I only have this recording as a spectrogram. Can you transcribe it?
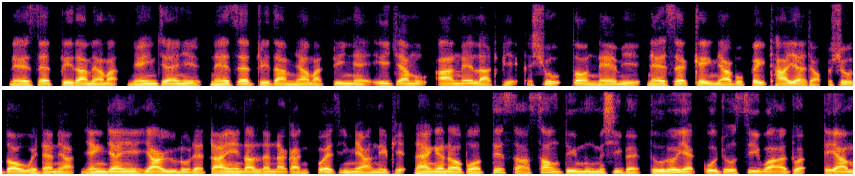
။နေဆက်ဒေသများမှာငြိမ်းချမ်းရေးနေဆက်ဒေသများမှာတည်ငြိမ်အေးချမ်းမှုအားနည်းလာသဖြင့်အရှုပ်သောနယ်မြေနေဆက်ဂိတ်များကိုပိတ်ထားရကြောင်းအရှုပ်သောဝေတန်းများငြိမ်းချမ်းရေးရယူလိုတဲ့တိုင်းရင်းသားလက်နက်ကိုင်အဖွဲ့အစည်းများအနေဖြင့်နိုင်ငံတော်ပေါ်တစ္ဆာစောင့်တည်မှုမရှိဘဲသူတို့ရဲ့ကိုကြိုးစည်းဝါးအတွက်တရားမ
